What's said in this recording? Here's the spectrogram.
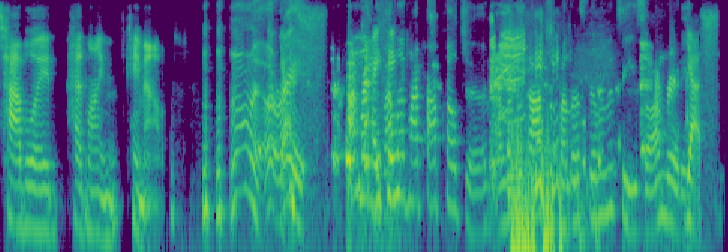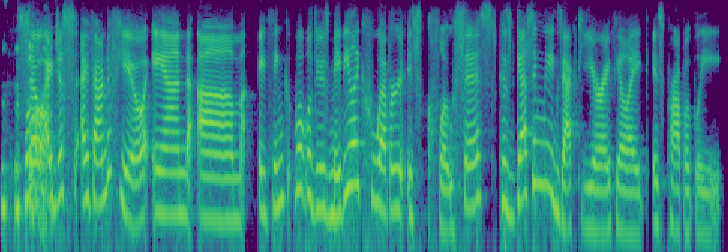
tabloid headline came out. All right. I'm ready. I, think- love my pop culture. I love the gossip. I love spilling the tea. So I'm ready. Yes. So I just I found a few and um I think what we'll do is maybe like whoever is closest cuz guessing the exact year I feel like is probably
